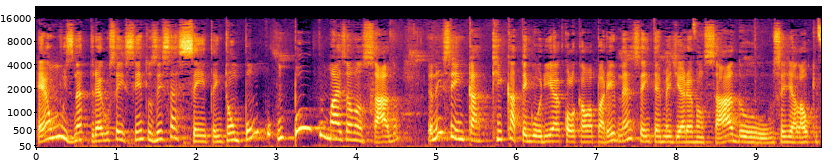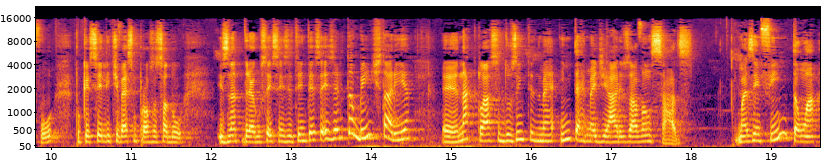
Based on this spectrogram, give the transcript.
é um Snapdragon 660, então um pouco, um pouco mais avançado. Eu nem sei em que categoria colocar o aparelho, né? Se é intermediário avançado, seja lá o que for, porque se ele tivesse um processador Snapdragon 636, ele também estaria é, na classe dos intermediários avançados. Mas enfim, então a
